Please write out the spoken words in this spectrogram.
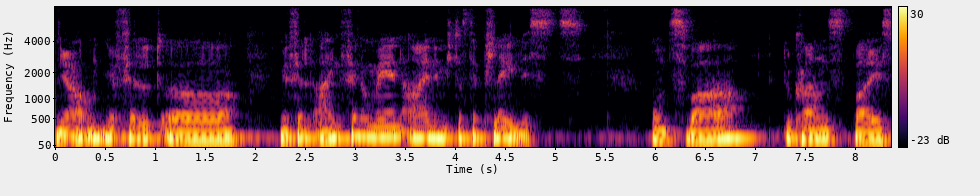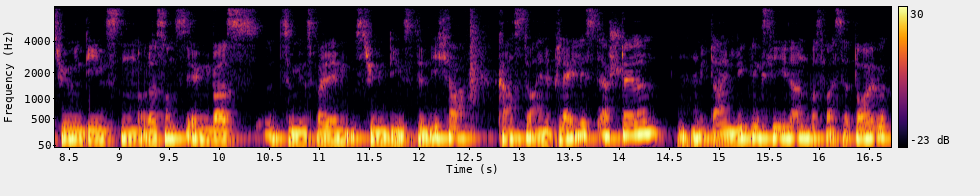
ja, und mir fällt, äh, mir fällt ein Phänomen ein, nämlich das der Playlists. Und zwar, du kannst bei Streamingdiensten oder sonst irgendwas, zumindest bei dem Streamingdienst, den ich habe, kannst du eine Playlist erstellen mhm. mit deinen Lieblingsliedern, was weiß der Teufel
